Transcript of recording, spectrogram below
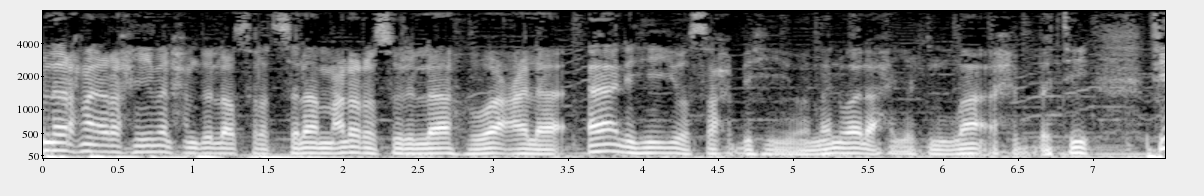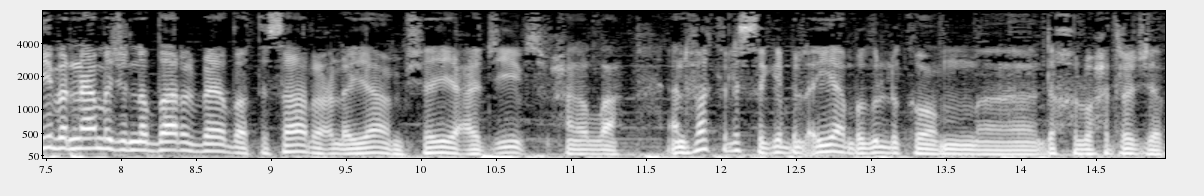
الله الرحمن الرحيم الحمد لله والصلاة والسلام على رسول الله وعلى آله وصحبه ومن والاه حياكم الله أحبتي في برنامج النظارة البيضاء تسارع الأيام شيء عجيب سبحان الله أنا فاكر لسه قبل أيام بقول لكم دخل واحد رجب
